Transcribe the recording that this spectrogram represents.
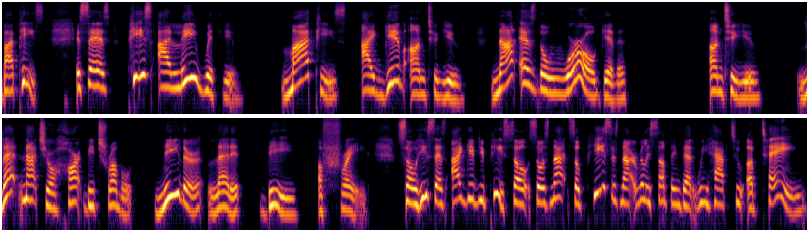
by peace. It says, Peace I leave with you, my peace I give unto you, not as the world giveth unto you. Let not your heart be troubled, neither let it be afraid. So he says, I give you peace. So so it's not so peace is not really something that we have to obtain.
